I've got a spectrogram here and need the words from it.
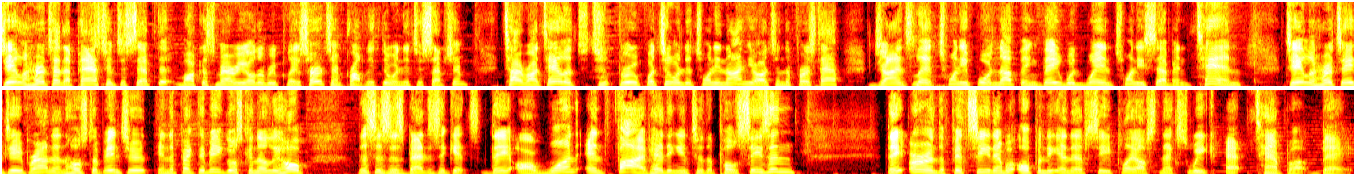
Jalen Hurts had a pass intercepted. Marcus Mariota replaced Hurts and promptly threw an interception. Tyrod Taylor t- threw for 229 yards in the first half. Giants led 24 0. They would win 27 10. Jalen Hurts, A.J. Brown, and a host of injured, ineffective Eagles can only hope this is as bad as it gets. They are 1 and 5 heading into the postseason. They earned the fifth seed and will open the NFC playoffs next week at Tampa Bay.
